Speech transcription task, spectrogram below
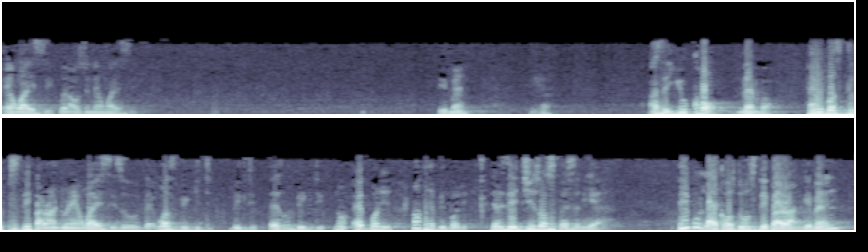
NYSC, when I was in NYSC. Amen? Yeah. As a UCO member, everybody sleep, around during NYSC. So that, what's big deal? Big deal. There's no big deal. No, everybody, not everybody. There is a Jesus person here. People like us don't sleep around. Amen?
